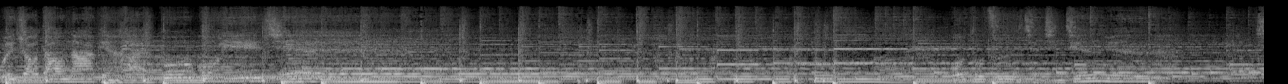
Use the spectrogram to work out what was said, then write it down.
为找到那片海不顾一切。我独自渐行渐远，膝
